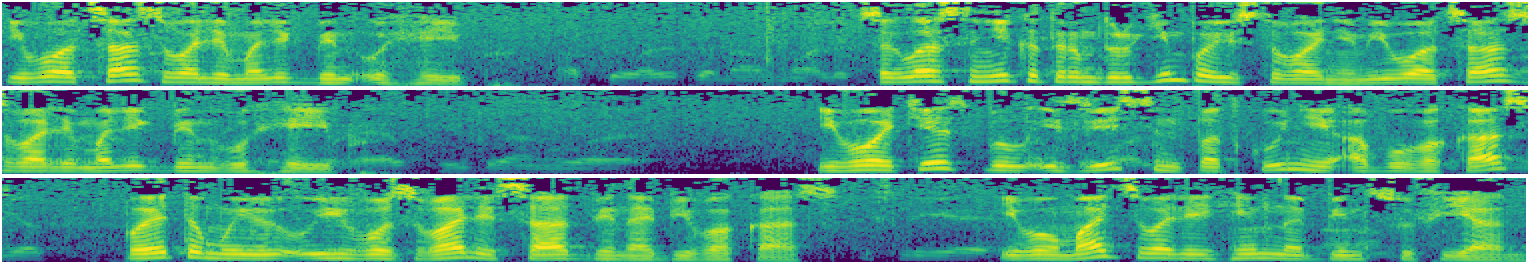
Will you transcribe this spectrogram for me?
Его отца звали Малик бин Ухейб. Согласно некоторым другим повествованиям, его отца звали Малик бин Вухейб. Его отец был известен под куней Абу Вакас, поэтому его звали Саад бин Аби Вакас. Его мать звали Химна бин Суфьян.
